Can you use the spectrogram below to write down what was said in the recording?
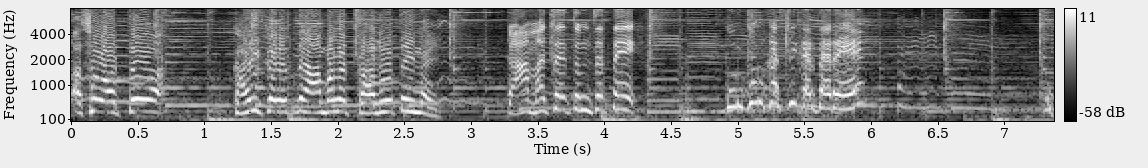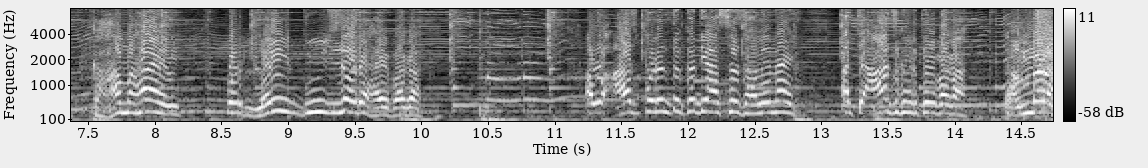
असं वाटतं काही कळत नाही आम्हाला चालवतही नाही. कामाचं आहे तुमचं ते. कुरकुर कसली करता रे? काम आहे पण लई दूज जड आहे बघा. अहो आजपर्यंत कधी असं झालं नाही. आणि ते आज घडतंय बघा. थांबा.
